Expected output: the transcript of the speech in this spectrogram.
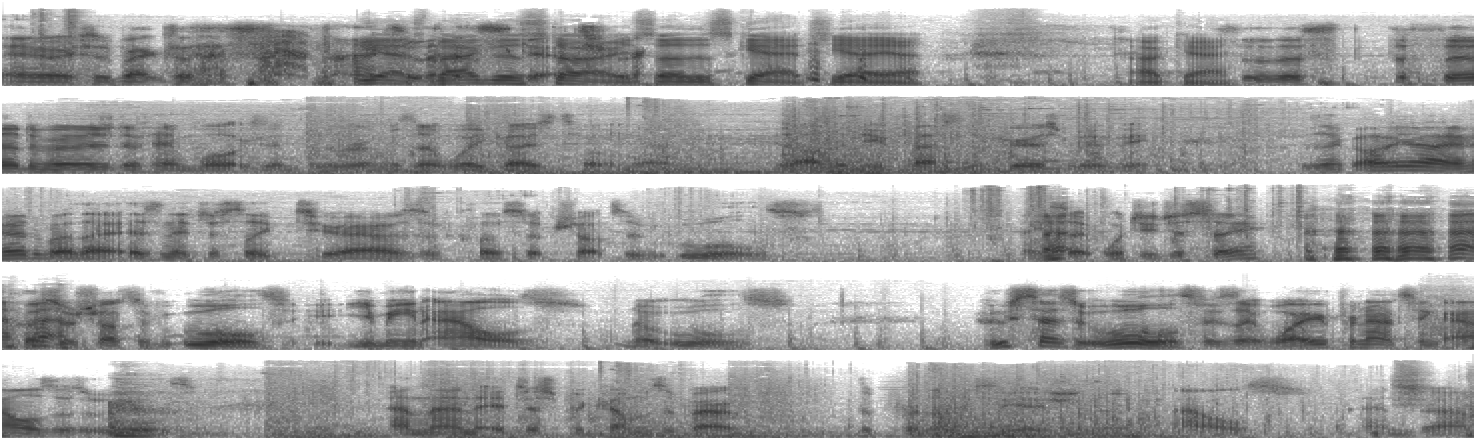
Anyway, so back to that. Back yes, to back to the sketch, story. right? So the sketch. Yeah, yeah. Okay. So this, the third version of him walks into the room. He's like, "What you guys talking about? Oh, the new Fast and Furious movie." He's like, "Oh yeah, I heard about that. Isn't it just like two hours of close-up shots of ools?" And he's like, "What'd you just say? Close-up shots of ools? You mean owls? No ools. Who says ools?" He's like, "Why are you pronouncing owls as ools?" And then it just becomes about the pronunciation of owls. And um,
